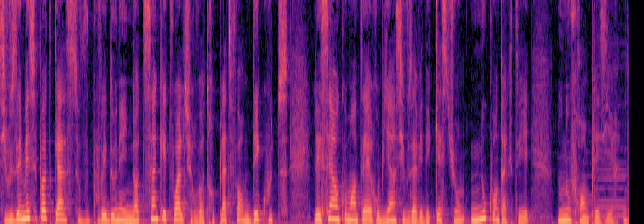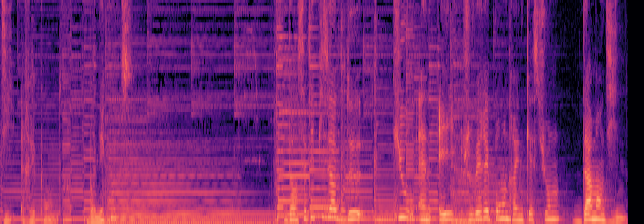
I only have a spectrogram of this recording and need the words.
Si vous aimez ce podcast, vous pouvez donner une note 5 étoiles sur votre plateforme d'écoute, laisser un commentaire ou bien si vous avez des questions, nous contacter. Nous nous ferons plaisir d'y répondre. Bonne écoute Dans cet épisode de QA, je vais répondre à une question d'Amandine.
